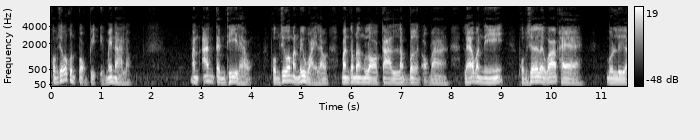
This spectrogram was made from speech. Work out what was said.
ผมเชื่อว่าคุณปกปิดอีกไม่นานหรอกมันอั้นเต็มที่แล้ว ผมเชื่อว่ามันไม่ไหวแล้ว มันกำลังรอการระเบิดออกมา แล้ววันนี้ผมเชื่อได้เลยว่าแพรบนเรือ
